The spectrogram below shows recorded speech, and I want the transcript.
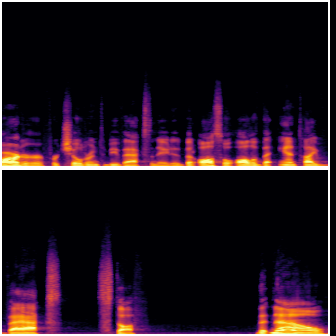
harder for children to be vaccinated, but also all of the anti vax stuff, that now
